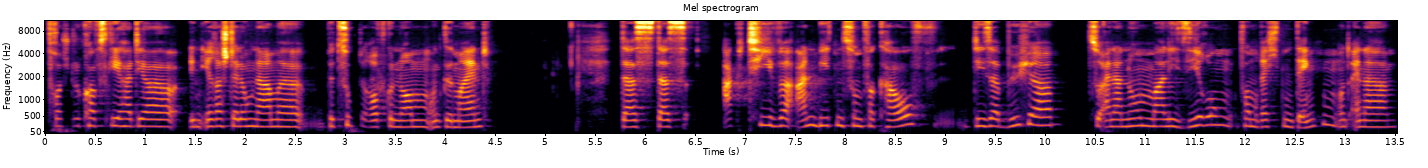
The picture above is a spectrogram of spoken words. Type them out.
Frau Stukowski hat ja in ihrer Stellungnahme Bezug darauf genommen und gemeint, dass das aktive Anbieten zum Verkauf dieser Bücher zu einer Normalisierung vom rechten Denken und einer mhm.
